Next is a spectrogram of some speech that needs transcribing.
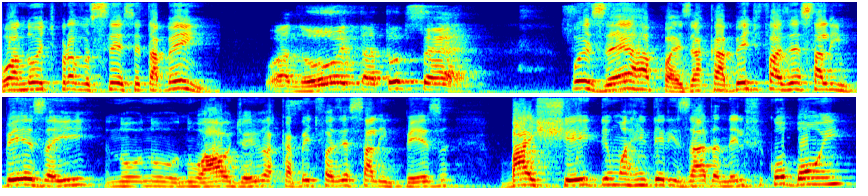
Boa noite para você, você tá bem? Boa noite, tá tudo certo. Pois é, rapaz, acabei de fazer essa limpeza aí no, no, no áudio aí, acabei de fazer essa limpeza, baixei, dei uma renderizada nele, ficou bom, hein?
